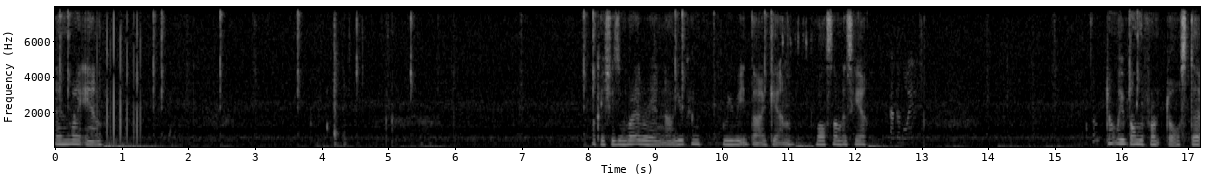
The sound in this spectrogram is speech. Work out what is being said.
invite in. Okay, she's invited her in now. You can reread that again while summer's here. On the front doorstep.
